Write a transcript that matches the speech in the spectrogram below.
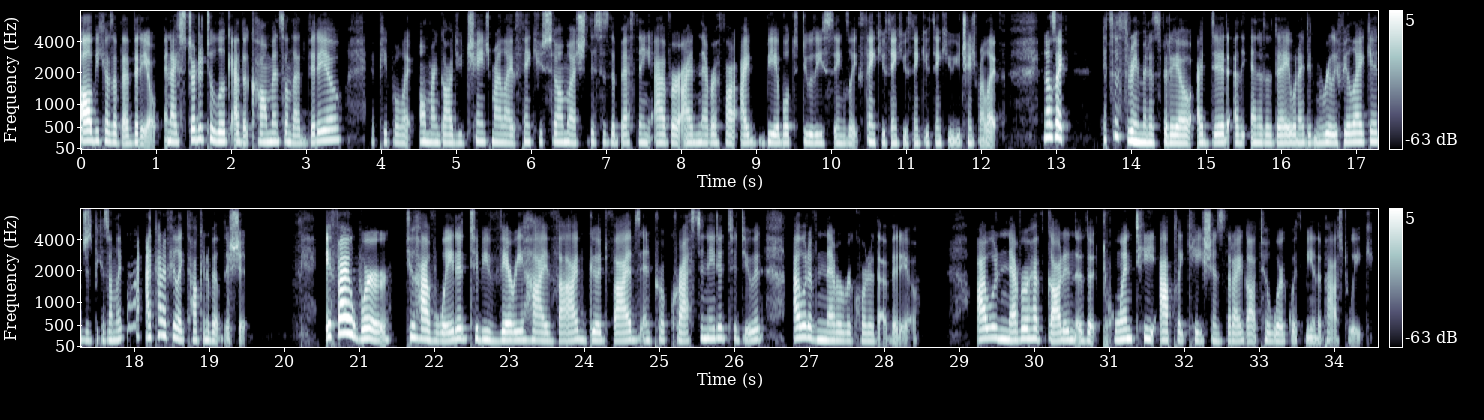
All because of that video. And I started to look at the comments on that video, and people were like, "Oh my god, you changed my life. Thank you so much. This is the best thing ever. I never thought I'd be able to do these things. Like, thank you, thank you, thank you, thank you. You changed my life." And I was like, it's a 3 minutes video I did at the end of the day when I didn't really feel like it just because I'm like, "Mm, I kind of feel like talking about this shit. If I were to have waited to be very high vibe, good vibes, and procrastinated to do it, I would have never recorded that video. I would never have gotten the 20 applications that I got to work with me in the past week.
